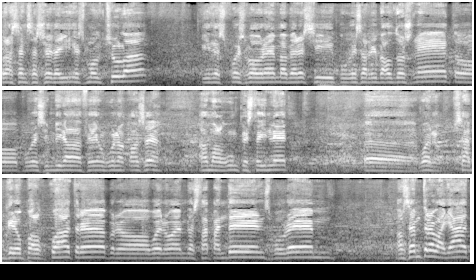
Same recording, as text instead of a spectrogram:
la sensació d'ahir és molt xula, i després veurem a veure si pogués arribar al 2 net o poguéssim mirar de fer alguna cosa amb algun castell net eh, bueno, sap greu pel 4, però bueno, hem d'estar pendents, veurem. Els hem treballat,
